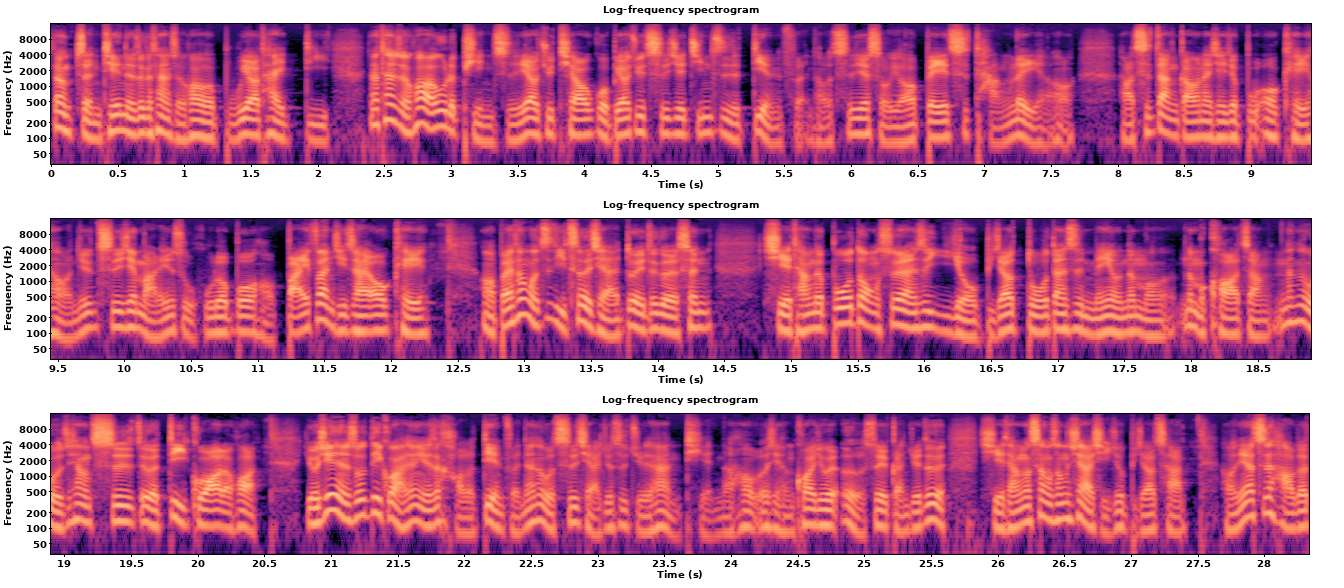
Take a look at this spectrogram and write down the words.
让整天的这个碳水化合物不要太低。那碳水化合物的品质要去挑过，不要去吃。一些精致的淀粉哈，吃一些手摇杯、吃糖类啊，好吃蛋蛋糕那些就不 OK 哈，你就吃一些马铃薯、胡萝卜哈，白饭其实还 OK 哦。白饭我自己测起来，对这个身血糖的波动虽然是有比较多，但是没有那么那么夸张。但是我就像吃这个地瓜的话，有些人说地瓜好像也是好的淀粉，但是我吃起来就是觉得它很甜，然后而且很快就会饿，所以感觉这个血糖的上冲下洗就比较差。好，你要吃好的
